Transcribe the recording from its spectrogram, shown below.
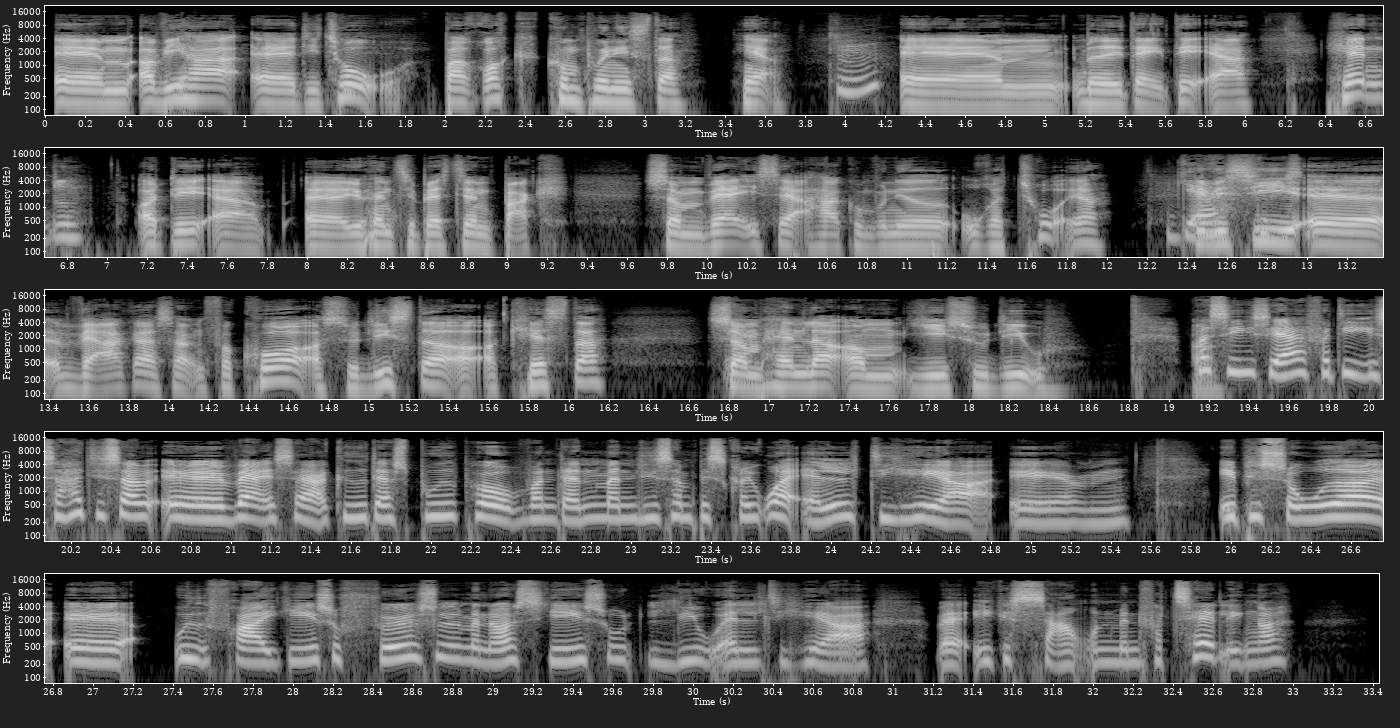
øhm, og vi har øh, de to barokkomponister her Mm. øhm, med i dag. Det er Händel, og det er øh, Johann Sebastian Bach, som hver især har komponeret oratorier. Ja, det vil sige øh, værker sådan for kor og solister og orkester, som ja. handler om Jesu liv. Præcis, ja, fordi så har de så øh, hver især givet deres bud på, hvordan man ligesom beskriver alle de her øh, episoder øh, ud fra Jesu fødsel, men også Jesu liv, alle de her, hvad, ikke savn, men fortællinger,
